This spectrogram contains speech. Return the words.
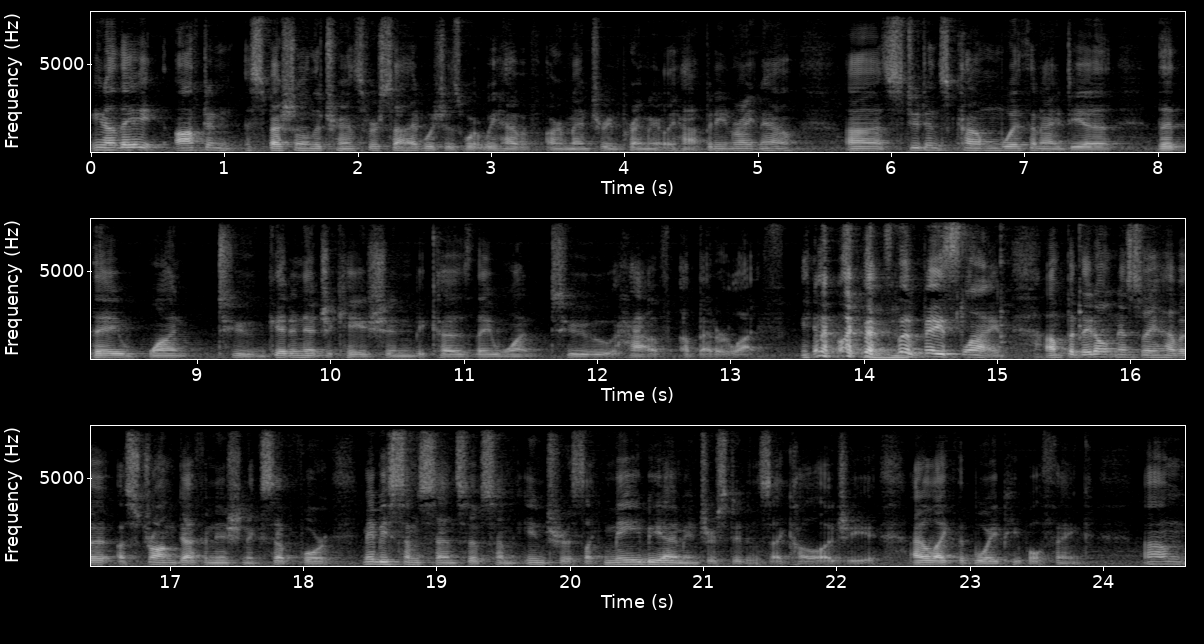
you know, they often, especially on the transfer side, which is where we have our mentoring primarily happening right now, uh, students come with an idea that they want to get an education because they want to have a better life. You know, like that's the mm-hmm. baseline. Um, but they don't necessarily have a, a, strong definition except for maybe some sense of some interest. Like maybe I'm interested in psychology. I like the way people think. Um,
